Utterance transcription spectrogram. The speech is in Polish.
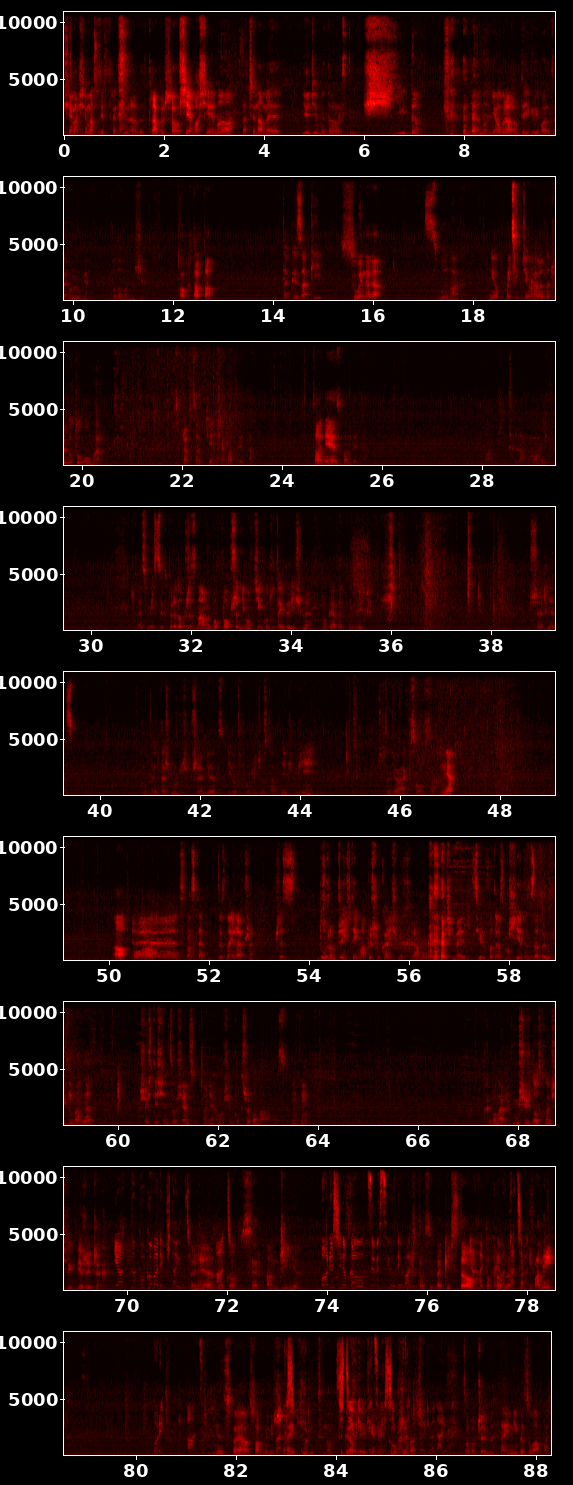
Siema, siema, z tej strony Travel- Travel Show. Siema, siema. Zaczynamy... Jedziemy dalej z tym shitem. Nie no, nie obrażam tej gry, bardzo ją lubię. Podoba mi się. O, kto to? Takezaki Słynaga. Słynaga. Nie obchodzi mnie. Ciekawe dlaczego tu umarł. Sprawca odcięcia bandyta. To nie jest bandyta. Bandit Life. To jest miejsce, które dobrze znamy, bo w poprzednim odcinku tutaj byliśmy. Mogę ewentualnie wyjść. Przebiec. Tutaj też możesz przebiec i otworzyć ostatnie drzwi. Czy to działa jak w Soulsach? Nie. O, o. Eee, następny. To jest najlepsze. Przez dużą część tej mapy szukaliśmy chramu, bo jesteśmy eliksirów, a teraz masz jeden za drugim. No nie? 6800, no nie, 8 potrzeba na was. Mhm. Chyba najpierw musisz dotknąć tych wieżyczek. やっとここまで来たよ Co Nie. jest tylko Ser Anginie. お主の顔を潰すようで悪い To jest jednak jakiś dom, no to problem taki bany. これ Nie Jest sławnym jeszcze Raikirit, no cygrowy, wiemy jak go używać. Zobaczymy. Daj mi go złapać.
